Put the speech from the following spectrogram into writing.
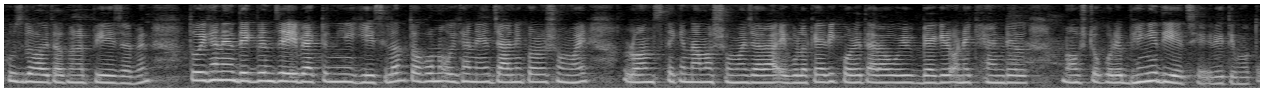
খুঁজলে হয়তো আপনারা পেয়ে যাবেন। তো ওইখানে দেখবেন যে এই ব্যাগটা নিয়ে গিয়েছিলাম। তখন ওইখানে জার্নি করার সময় লঞ্চ থেকে নামার সময় যারা এগুলো ক্যারি করে, তারা ওই ব্যাগের অনেক হ্যান্ডেল নষ্ট করে ভেঙে দিয়েছে রীতিমতো।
